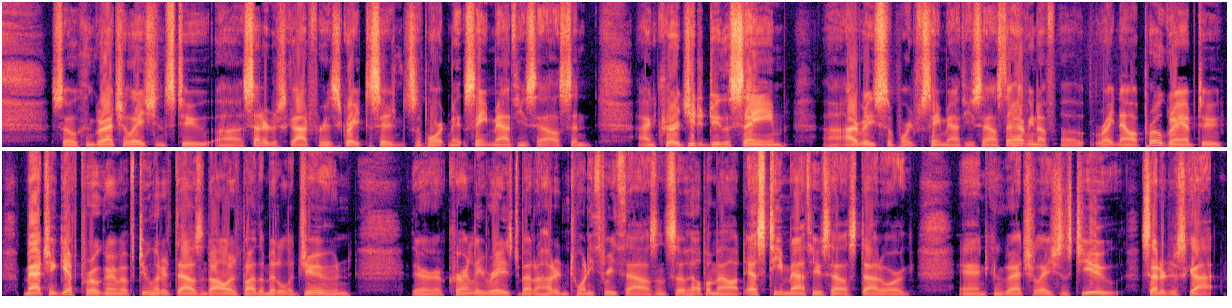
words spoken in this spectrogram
So, congratulations to uh, Senator Scott for his great decision to support St. Matthew's House, and I encourage you to do the same. Uh, I really support St. Matthew's House. They're having a uh, right now a program to matching gift program of two hundred thousand dollars by the middle of June. They're currently raised about 123,000, so help them out. stmatthewshouse.org, and congratulations to you, Senator Scott.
